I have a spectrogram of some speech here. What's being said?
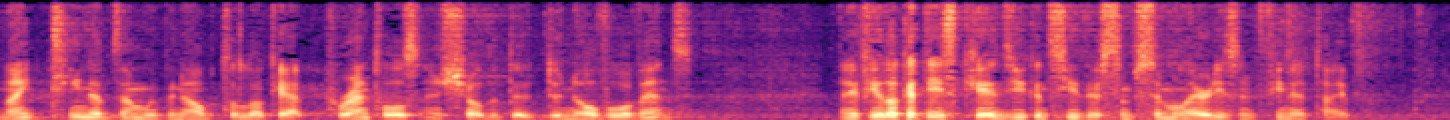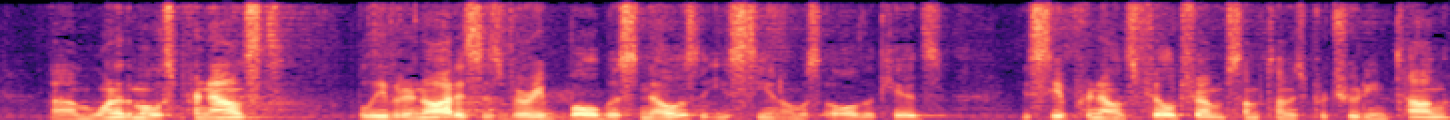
19 of them we've been able to look at parentals and show that they're de novo events. And if you look at these kids, you can see there's some similarities in phenotype. Um, one of the most pronounced, believe it or not, is this very bulbous nose that you see in almost all the kids. You see a pronounced philtrum, sometimes protruding tongue,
